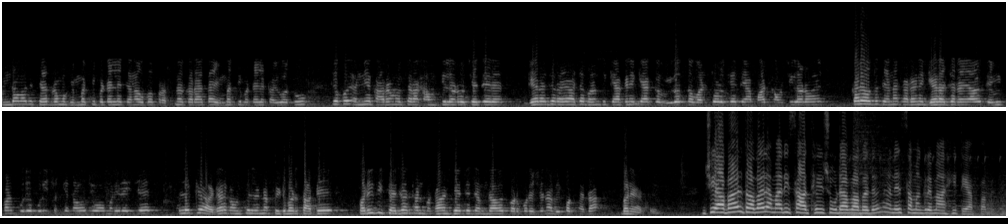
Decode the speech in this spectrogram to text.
અમદાવાદ શહેર પ્રમુખ હિંમતસિંહ પટેલને તેના ઉપર પ્રશ્ન કરાતા હિંમતસિંહ પટેલે કહ્યું હતું કે કોઈ અન્ય કારણોસર આ કાઉન્સિલરો છે તે ગેરહાજર રહ્યા છે, પરંતુ ક્યાંક ને ક્યાંક વિરોધનો વંટોળ છે, ત્યાં પાંચ કાઉન્સિલરોએ કર્યો હતો તેના કારણે ગેરહાજર રહ્યા હોય તેવી પણ પૂરેપૂરી શક્યતાઓ જોવા મળી રહી છે. એટલે કે અઢાર કાઉન્સિલરના પીઠબળ સાથે ફરીથી શહેજાદ ખાન પઠાણ છે તે અમદાવાદ કોર્પોરેશનના વિપક્ષ નેતા બન્યા છે. જી આભાર. ધવલ અમારી સાથે જોડાવા બદલ અને સમગ્ર માહિતી આપવા બદલ.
